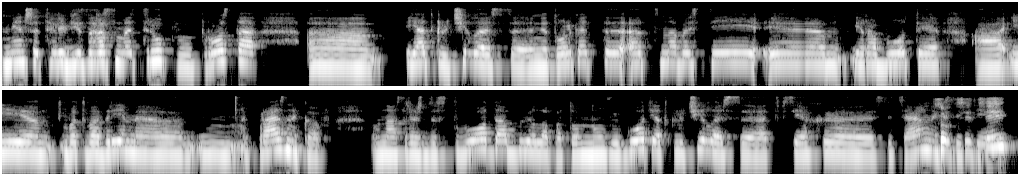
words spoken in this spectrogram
меньше телевизора смотрю, просто а, я отключилась э, не только от, э, от новостей эм, и работы, а и вот во время праздников у нас Рождество, да, было, потом Новый год, я отключилась от всех э, социальных сетей Соцсетей?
